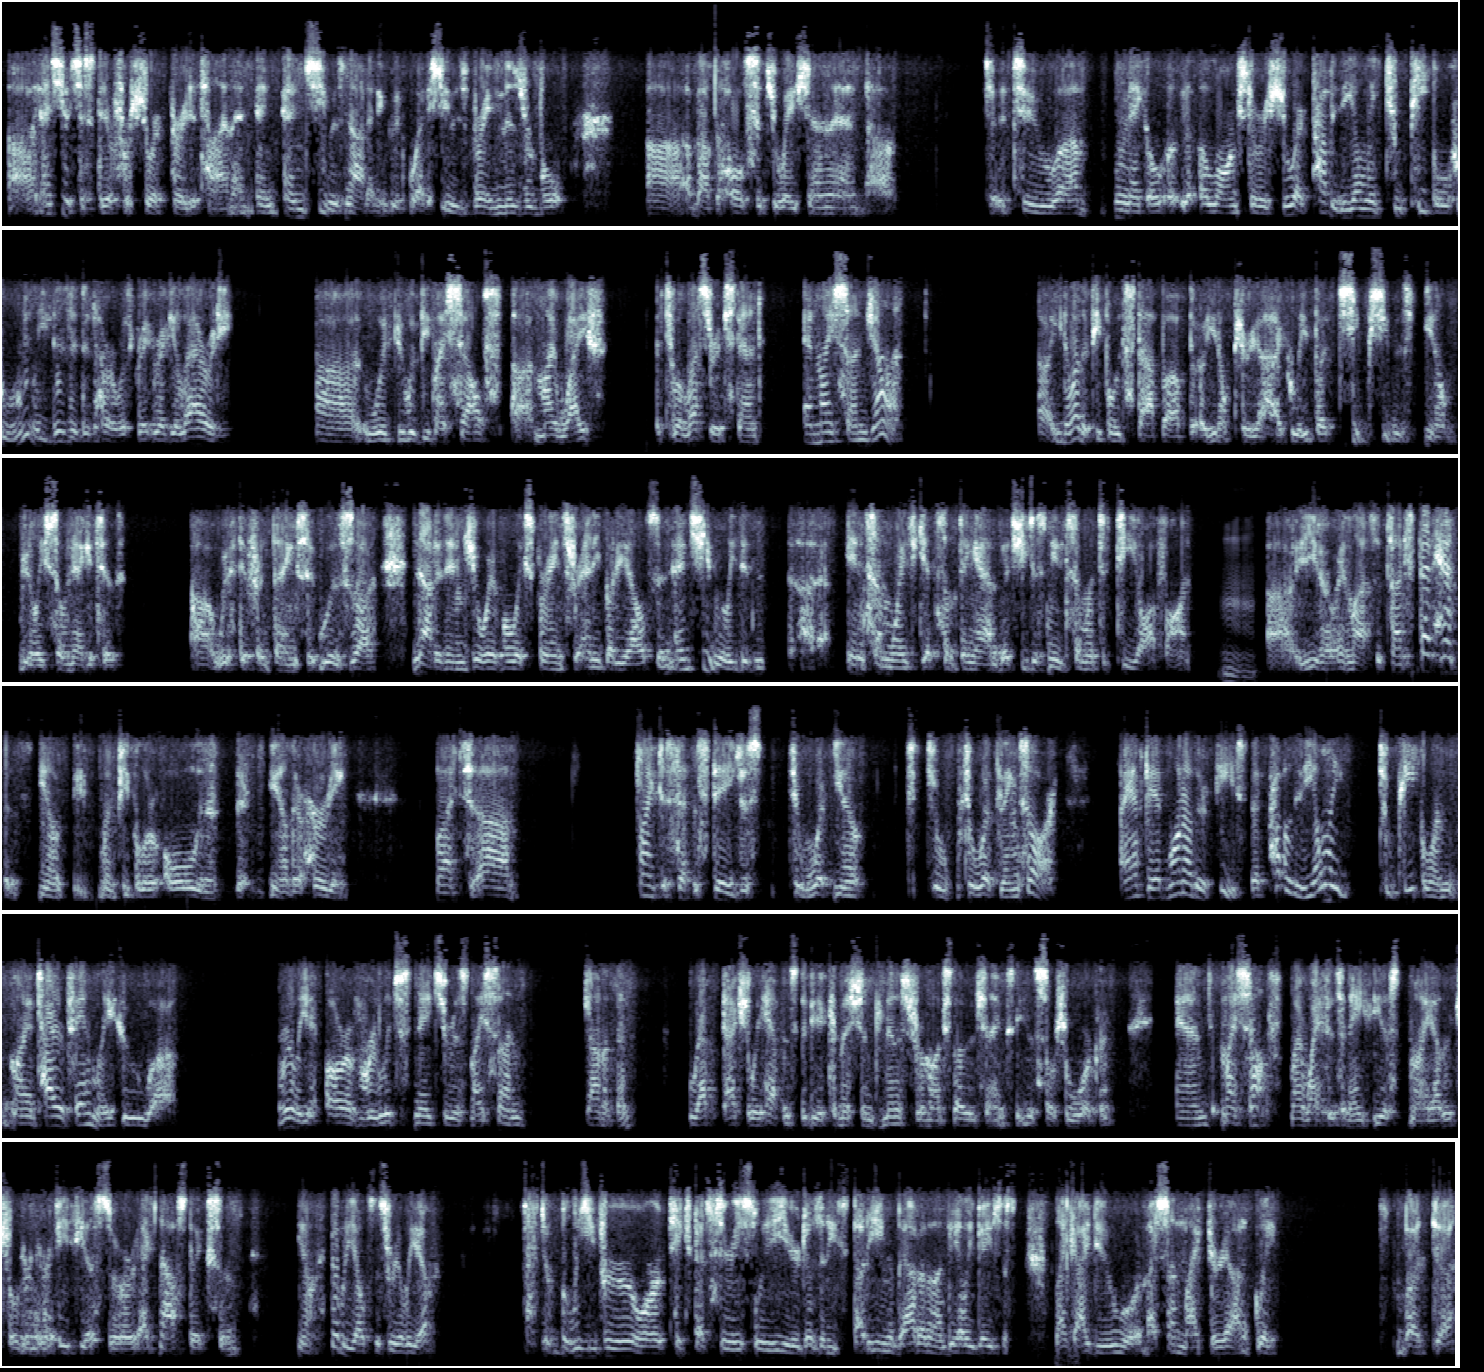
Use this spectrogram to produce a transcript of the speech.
Uh, and she was just there for a short period of time, and, and, and she was not in a good way. She was very miserable uh, about the whole situation, and uh, to, to um, make a, a long story short, probably the only two people who really visited her with great regularity uh, would would be myself, uh, my wife, to a lesser extent, and my son John. Uh, you know, other people would stop up, uh, you know, periodically, but she she was, you know, really so negative uh, with different things. It was uh, not an enjoyable experience for anybody else, and and she really didn't, uh, in some ways, get something out of it. She just needed someone to tee off on. hmm Uh, you know, and lots of times that happens. You know, when people are old and they're, you know they're hurting, but um, trying to set the stage as to what you know to, to to what things are. I have to add one other piece that probably the only two people in my entire family who uh, really are of religious nature is my son Jonathan, who actually happens to be a commissioned minister amongst other things. He's a social worker. And myself, my wife is an atheist. My other children are atheists or agnostics, and you know nobody else is really a active believer or takes that seriously or does any studying about it on a daily basis like I do or my son might periodically. But uh,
